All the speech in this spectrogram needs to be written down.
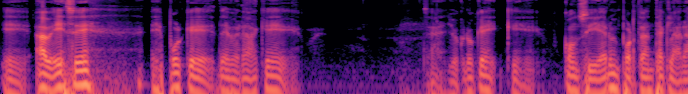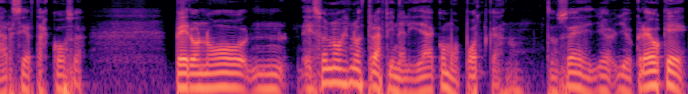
Eh, a veces es porque de verdad que, o sea, yo creo que, considero importante aclarar ciertas cosas, pero no, eso no es nuestra finalidad como podcast, ¿no? Entonces yo, yo creo que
